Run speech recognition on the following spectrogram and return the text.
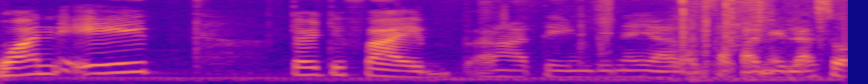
1,835 ang ating binayaran sa kanila. So,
